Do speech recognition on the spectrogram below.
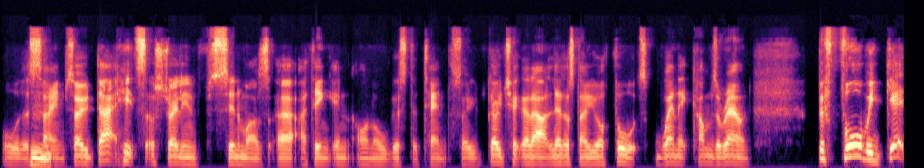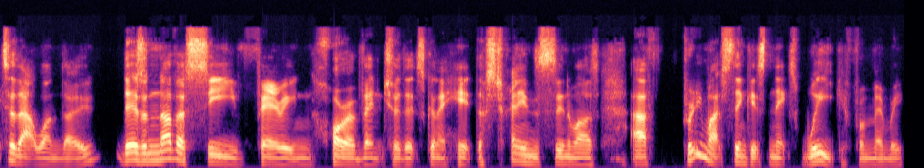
all the mm. same. So that hits Australian cinemas, uh, I think, in on August the 10th. So go check that out. let us know your thoughts when it comes around. Before we get to that one, though, there's another seafaring horror venture that's going to hit the Australian cinemas uh, pretty much think it's next week from memory,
